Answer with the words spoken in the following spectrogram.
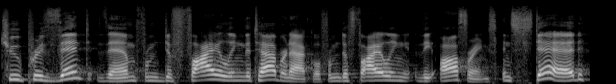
to prevent them from defiling the tabernacle, from defiling the offerings. Instead,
